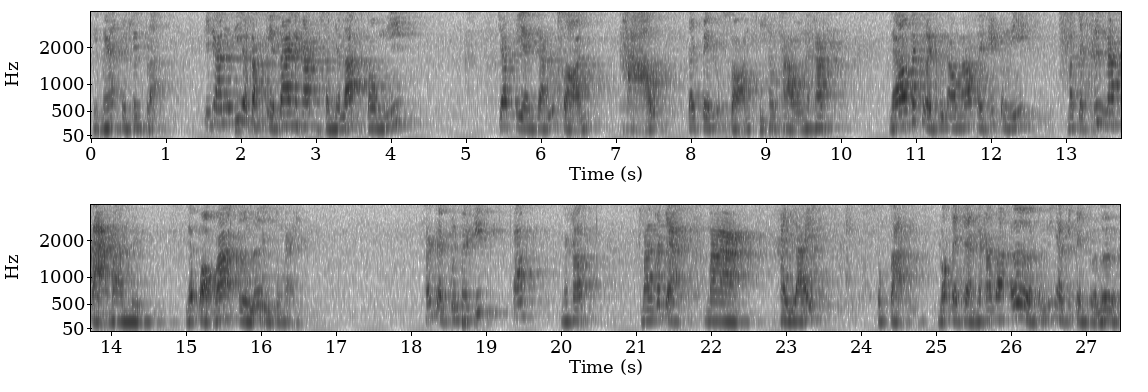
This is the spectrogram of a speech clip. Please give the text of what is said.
เห็นไหมฮะเป็นเส้นประอีกอันหนึงที่จะสังเกตได้นะครับ สัญลักษณ์ตรงนี้ จะเปลี่ยนจากลูกศรขาวไปเป็นลูกศรสีเทาๆนะครับ แล้วถ้าเกิดคุณเอาเมาส์ไปคลิกตรงนี้ มันจะขึ้นหน้าต่างมาอันหนึ่งแล้วบอกว่าเออร์เลอร์อยู่ตรงไหน ถ้าเกิดคุณไปคลิกปั๊บนะครับ มันก็จะมาไฮไลท์ตรงฝั่งล็อกไดแกรมนะครับว่าเออตรงนี้ไงที่เป็นเออร์เลอร์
